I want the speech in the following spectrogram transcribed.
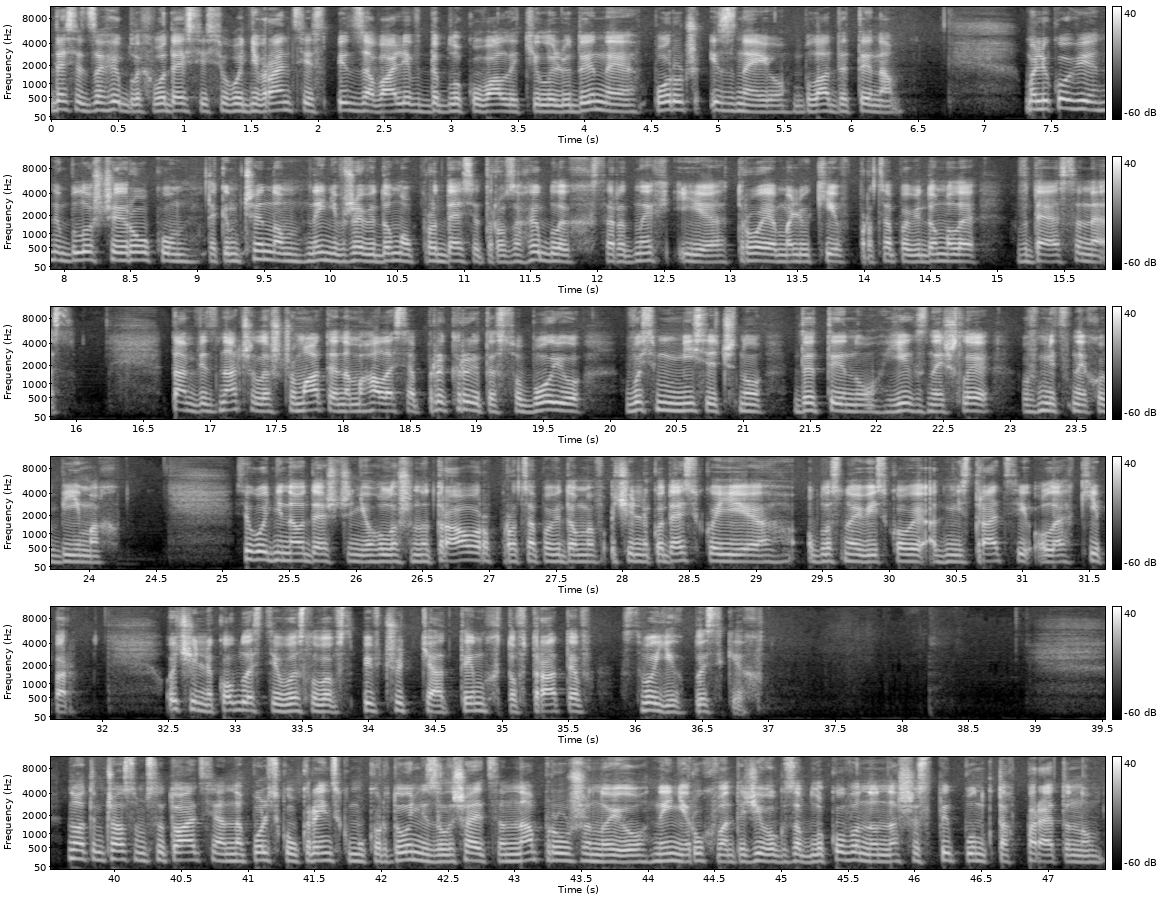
Десять загиблих в Одесі сьогодні вранці з-під завалів деблокували тіло людини. Поруч із нею була дитина. Малюкові не було ще й року. Таким чином, нині вже відомо про 10 загиблих, серед них і троє малюків. Про це повідомили в ДСНС. Там відзначили, що мати намагалася прикрити собою восьмимісячну дитину. Їх знайшли в міцних обіймах. Сьогодні на Одещині оголошено траур. Про це повідомив очільник Одеської обласної військової адміністрації Олег Кіпер. Очільник області висловив співчуття тим, хто втратив своїх близьких. Ну а тим часом ситуація на польсько-українському кордоні залишається напруженою. Нині рух вантажівок заблоковано на шести пунктах перетину.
